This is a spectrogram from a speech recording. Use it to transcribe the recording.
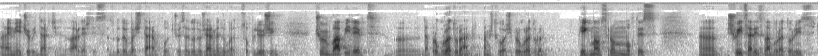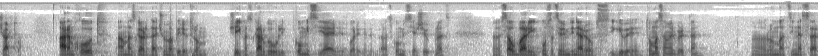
რაიმე ეჭვები დარჩენ არ გაჩნდეს საზოგადოებაში და არ მხოლოდ ჩვენ საზოგადოებაში არ მეზოგად სოფლიოში. ჩვენ ვაპირებთ და პროკურატურა ამ შემთხვევაში პროკურატურა გეგმავს რომ მოხდეს შვეიცარიის ლაბორატორიის ჩართვა. არ მხოლოდ ამას გარდა ჩვენ ვაპირებთ რომ შეიქმნას გარკვეული კომისია ერთგვარი რაღაც კომისია შევქმნათ საუბარი კონსტიტუცია მიმდინარეობს იგივე თომას ამერბერგთან რომელმაც წინასწარ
